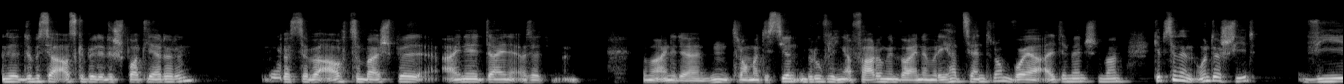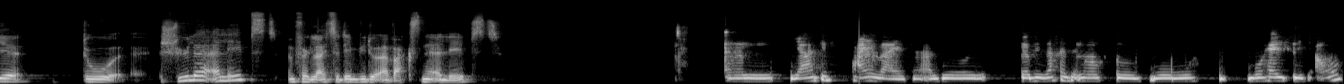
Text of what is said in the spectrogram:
du bist ja ausgebildete Sportlehrerin. Ja. Du hast aber auch zum Beispiel eine deiner, also eine der hm, traumatisierenden beruflichen Erfahrungen war in einem Reha-Zentrum, wo ja alte Menschen waren. Gibt es denn einen Unterschied, wie du Schüler erlebst im Vergleich zu dem, wie du Erwachsene erlebst? Ähm, ja, gibt es teilweise. Also ich glaube, die Sache ist immer auch so, wo, wo hältst du dich auf,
